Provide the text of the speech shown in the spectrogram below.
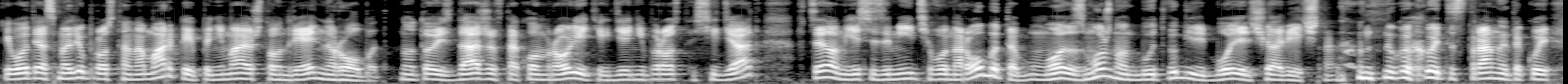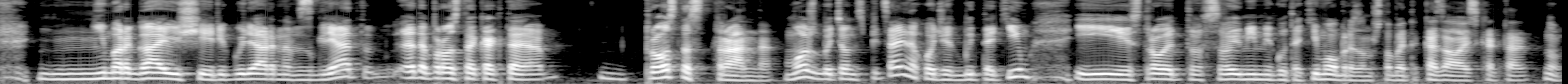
и вот я смотрю просто на Марка и понимаю, что он реально робот, ну, то есть даже в таком ролике, где они просто сидят, в целом, если заменить его на робота, возможно, он будет выглядеть более человечно, ну, какой-то странный такой не моргающий регулярно взгляд, это просто как-то просто странно. Может быть, он специально хочет быть таким и строит свою мимику таким образом, чтобы это казалось как-то, ну,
